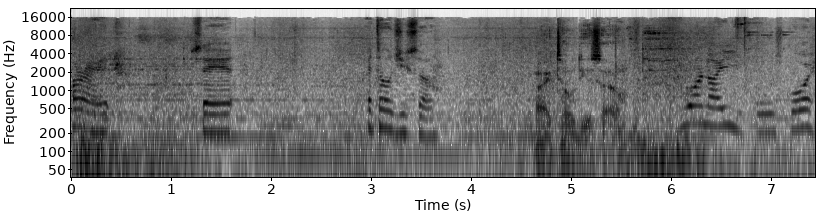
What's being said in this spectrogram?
All right. Say it. I told you so. I told you so. You are naive, foolish boy.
